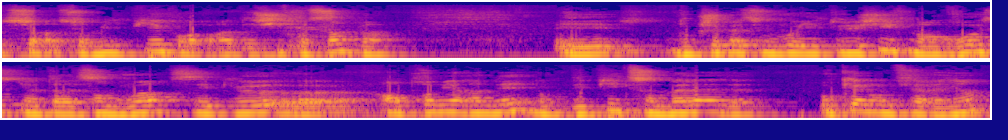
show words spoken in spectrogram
sur, sur 1000 pieds pour avoir des chiffres simples. Hein. Et donc je ne sais pas si vous voyez tous les chiffres, mais en gros, ce qui est intéressant de voir, c'est que euh, en première année, donc des pieds qui sont malades auxquels on ne fait rien,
